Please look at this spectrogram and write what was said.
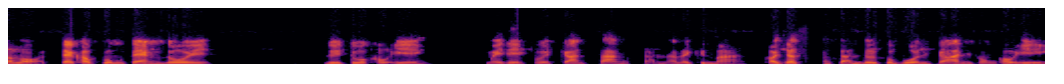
ตลอด แต่เขาปรุงแต่งโดยด้วยตัวเขาเอง ไม่ได้เกิดการสร้างสรรค์อะไรขึ้นมา เขาจะสร้างสรรค์โดยกระบวนการของเขาเอง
